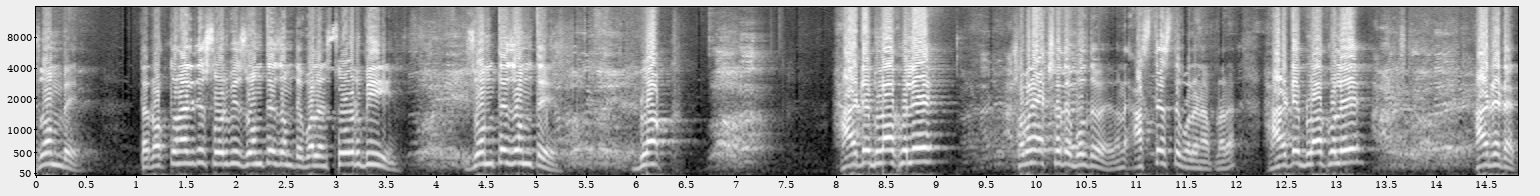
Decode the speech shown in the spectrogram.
জমবে। তা রক্তনালীতে চর্বি জমতে জমতে, বলেন, চর্বি জমতে জমতে ব্লক। হার্টে ব্লক হলে সবাই একসাথে বলতে পারে মানে আস্তে আস্তে বলেন আপনারা। হার্টে ব্লক হলে হার্ট অ্যাটাক।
